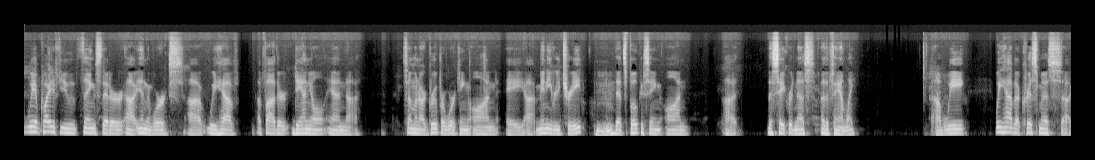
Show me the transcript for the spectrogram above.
we have quite a few things that are uh, in the works. Uh, we have uh, Father Daniel and uh, some in our group are working on a uh, mini retreat Mm-hmm. that's focusing on uh, the sacredness of the family. Uh, we we have a Christmas uh,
